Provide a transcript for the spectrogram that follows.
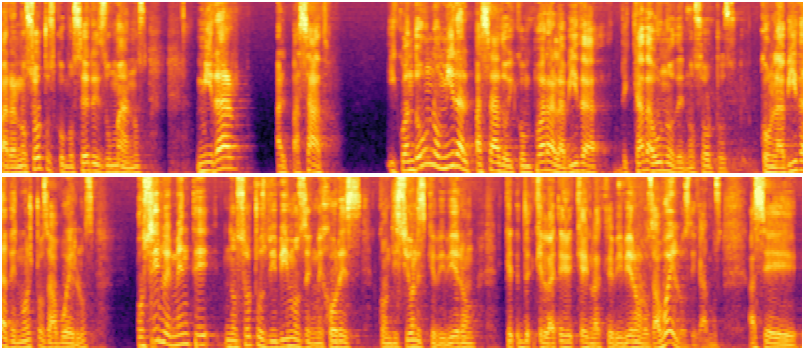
para nosotros como seres humanos mirar al pasado. Y cuando uno mira al pasado y compara la vida de cada uno de nosotros con la vida de nuestros abuelos, posiblemente nosotros vivimos en mejores condiciones que vivieron, la, que en las que vivieron los abuelos, digamos. Hace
